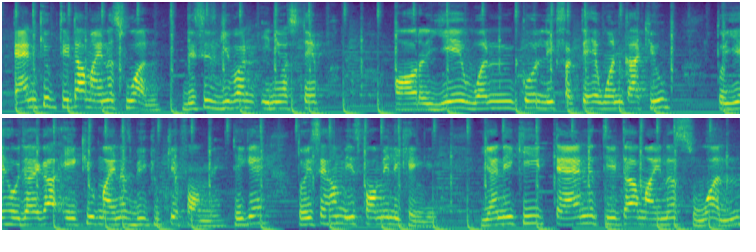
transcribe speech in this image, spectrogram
tan cube theta minus one this is given in your step और ये वन को लिख सकते हैं वन का क्यूब तो ये हो जाएगा a cube minus b cube के फॉर्म में, ठीक है? तो इसे हम इस फॉर्म में लिखेंगे। यानी कि tan theta minus one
